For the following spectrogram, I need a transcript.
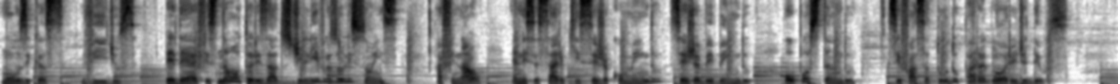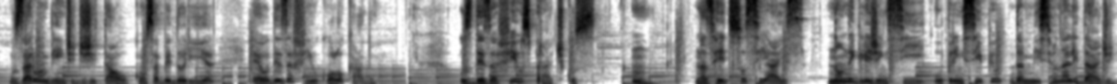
músicas, vídeos, PDFs não autorizados de livros ou lições, afinal, é necessário que, seja comendo, seja bebendo ou postando, se faça tudo para a glória de Deus. Usar o ambiente digital com sabedoria é o desafio colocado. Os desafios práticos: 1. Um, nas redes sociais, não negligencie o princípio da missionalidade.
